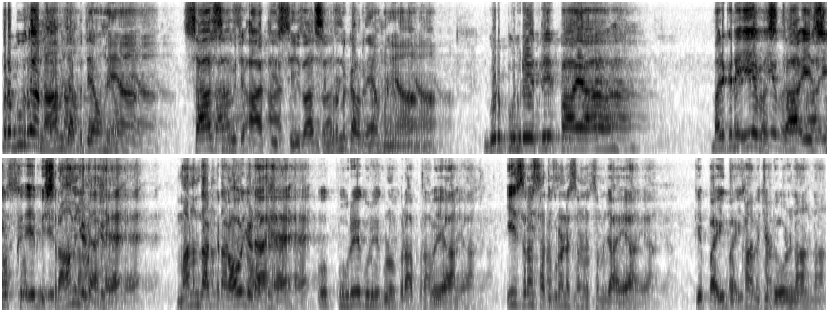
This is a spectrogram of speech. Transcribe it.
ਪ੍ਰਭੂ ਦਾ ਨਾਮ ਜਪਦਿਆਂ ਹੋਇਆਂ ਸਾਧ ਸੰਗ ਵਿੱਚ ਆ ਕੇ ਸੇਵਾ ਸਿਮਰਨ ਕਰਦਿਆਂ ਹੋਇਆਂ ਗੁਰਪੂਰੇ ਤੇ ਪਾਇਆ। ਮਰ ਕਹਿੰਦੇ ਇਹ ਅਵਸਥਾ, ਇਹ ਸੁਖ, ਇਹ ਵਿਸ਼ਰਾਮ ਜਿਹੜਾ ਹੈ, ਮਨ ਦਾ ਟਿਕਾਓ ਜਿਹੜਾ ਹੈ, ਉਹ ਪੂਰੇ ਗੁਰੂ ਕੋਲੋਂ ਪ੍ਰਾਪਤ ਹੋਇਆ। ਇਸ ਤਰ੍ਹਾਂ ਸਤਿਗੁਰਾਂ ਨੇ ਸਾਨੂੰ ਸਮਝਾਇਆ ਕਿ ਭਾਈ ਦੁੱਖਾਂ ਵਿੱਚ ਡੋਲਣਾ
